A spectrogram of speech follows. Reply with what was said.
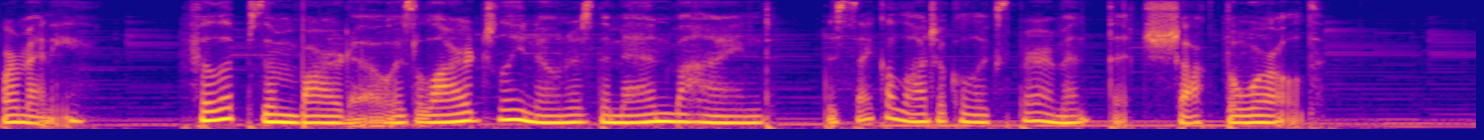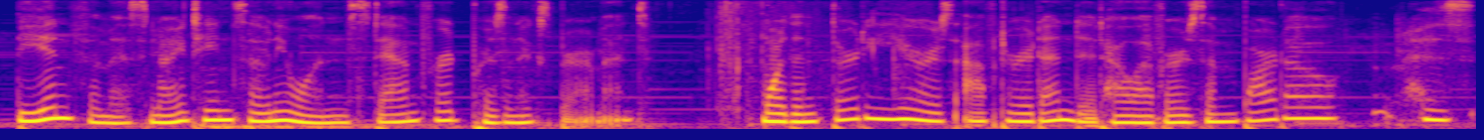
For many, Philip Zimbardo is largely known as the man behind the psychological experiment that shocked the world. The infamous 1971 Stanford prison experiment. More than 30 years after it ended, however, Zimbardo has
